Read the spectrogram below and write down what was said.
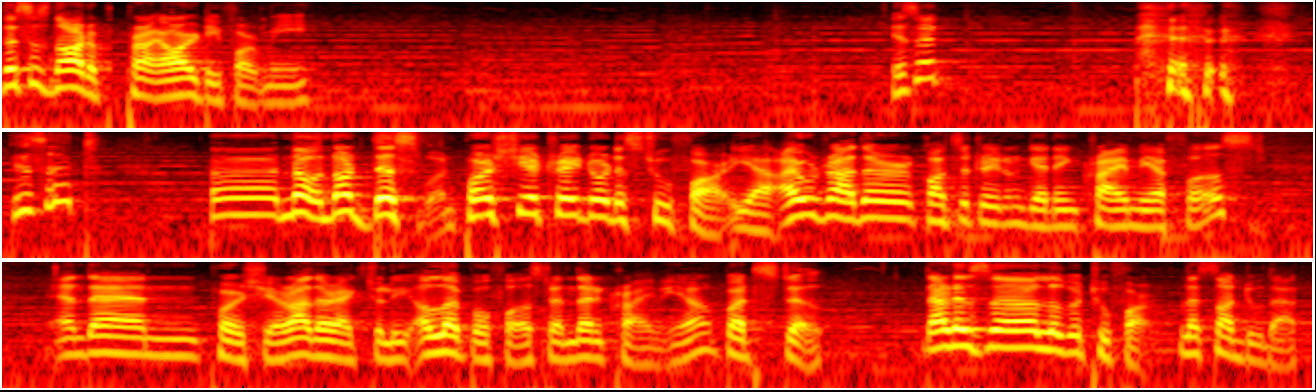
this is not a priority for me. Is it? is it? Uh, no, not this one. Persia trade road is too far. Yeah, I would rather concentrate on getting Crimea first. and then Persia. Rather, actually, Aleppo first and then Crimea. But still, that is a little bit too far. Let's not do that.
